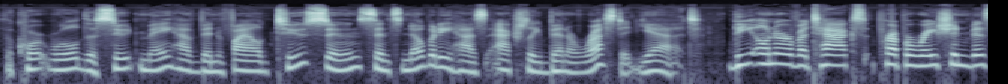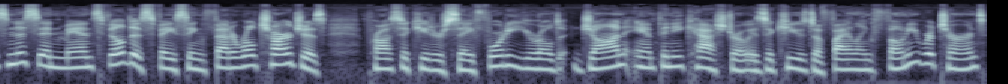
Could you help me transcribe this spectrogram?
The court ruled the suit may have been filed too soon since nobody has actually been arrested yet. The owner of a tax preparation business in Mansfield is facing federal charges. Prosecutors say 40 year old John Anthony Castro is accused of filing phony returns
